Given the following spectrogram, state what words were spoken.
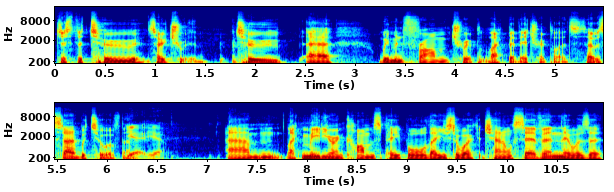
just the two. So tr- two uh, women from triplet, like, but they're triplets. So it started with two of them Yeah, yeah. um, like media and comms people. They used to work at Channel Seven. There was a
